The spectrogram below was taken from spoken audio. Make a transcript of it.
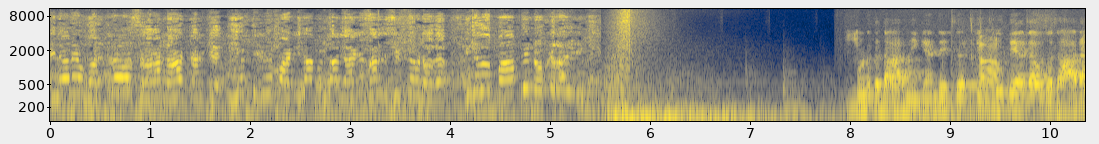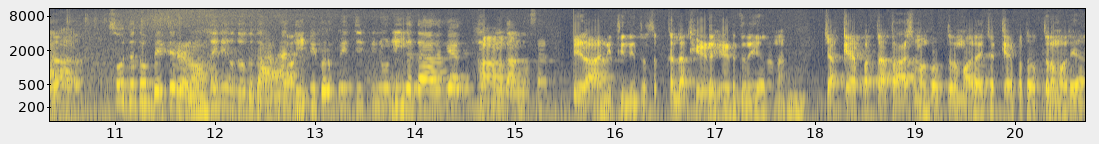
ਇਹਨਾਂ ਨੇ ਵਰਕਰਾਂ ਨਾਲ ਸਲਾਹ ਨਾ ਕਰਕੇ ਤੀਰ ਤਿਕੜੇ ਪਾਰਟੀ ਦਾ ਬੰਦਾ ਲੈ ਕੇ ਸਾਰੇ ਸੀਟ ਤੇ ਬਿਠਾ ਦਿਆ। ਇਹਨਾਂ ਦਾ ਬਾਪ ਦੇ ਨੌਕਰ ਆ ਜੀ ਹੁਣ ਗਦਾਰ ਨਹੀਂ ਕਹਿੰਦੇ ਜਦ ਟਿੱਕੂ। ਗਿਆ ਤਾਂ ਉਹ ਗਦਾਰ ਆ। ਸੋ ਜਦੋਂ ਵਿੱਚ ਰਲਾਉਂਦੇ ਨੇ ਉਦੋਂ ਗਦਾਰ ਨਾ। ਦੀਪੀ ਗੁਰਪ੍ਰੀਤ ਦੀਪੀ ਨੂੰ ਨਹੀਂ ਗਦਾਰ ਗਿਆ ਦੀਪੀ ਹਾਂ। ਕਾਂਗਰਸ ਨਾਲ। ਇਹ ਰਾਜਨੀਤੀ ਨਹੀਂ ਤਾਂ ਸਭ ਕੱਲਾ ਖੇਡ ਖੇਡਦੇ ਨੇ ਯਾਰ ਹਨਾ। ਚੱਕਿਆ ਪੱਤਾ ਤਾਸ਼ ਮੰਗ ਉਧਰ ਮਾਰਿਆ ਚੱਕਿਆ ਪੱਤਾ ਉਧਰ ਮਾਰਿਆ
